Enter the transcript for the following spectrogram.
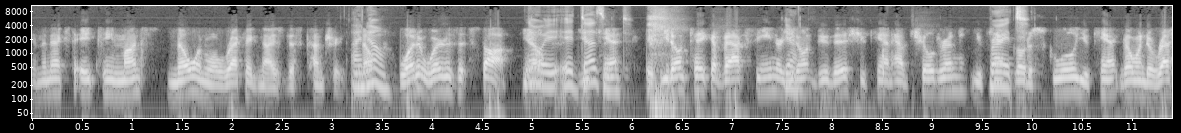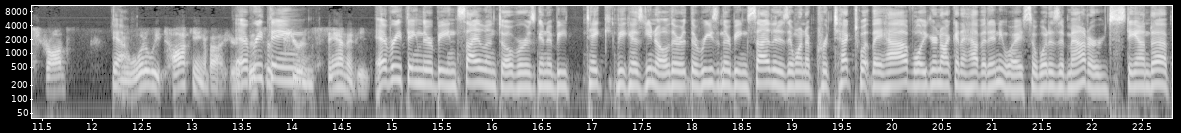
In the next 18 months, no one will recognize this country. You I know. What, where does it stop? You No, know, it- it doesn't. If you don't take a vaccine or Yeah. you don't do this, you can't have children. You can't Right. go to school. You can't go into restaurants. I Yeah. mean, what are we talking about here? Everything- This is pure insanity. Everything they're being silent over is going to be taken because you know they're, the reason they're being silent is they want to protect what they have. Well, you're not going to have it anyway, so what does it matter? Stand up.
